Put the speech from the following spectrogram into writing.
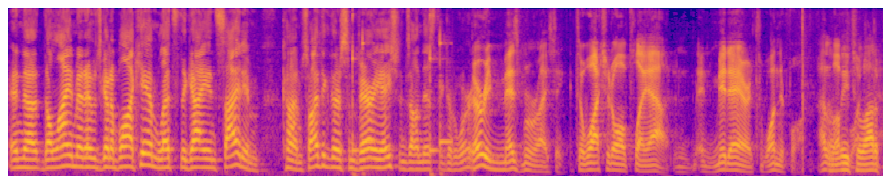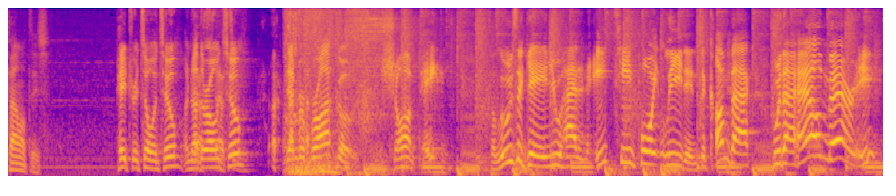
and the, the lineman who's going to block him lets the guy inside him come. So I think there's some variations on this that could work. Very mesmerizing to watch it all play out in, in midair. It's wonderful. I love It'll love lead to a lot that. of penalties. Patriots 0 2, another Yes, 0 2. Denver Broncos, Sean Payton. To lose a game you had an 18 point lead in, to come back with a Hail Mary,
